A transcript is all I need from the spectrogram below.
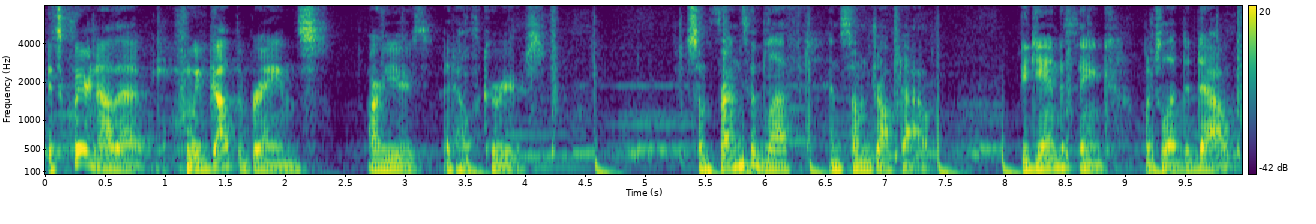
It's clear now that we've got the brains, our years at Health Careers. Some friends had left and some dropped out. Began to think, which led to doubt.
